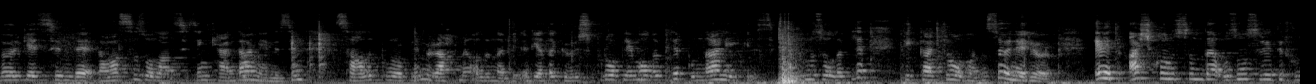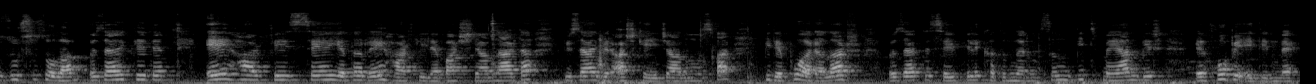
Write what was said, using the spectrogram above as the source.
bölgesinde rahatsız olan sizin kendi annenizin sağlık problemi rahme alınabilir ya da göğüs problemi olabilir. Bunlarla ilgili sıkıntımız olabilir. Dikkatli olmanızı öneriyorum. Evet aşk konusunda uzun süredir huzursuz olan özellikle de E harfi, S ya da R harfiyle başlayanlarda güzel bir aşk heyecanımız var. Bir de bu aralar özellikle sevgili kadınlarımızın bitmeyen bir e, hobi edinme,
